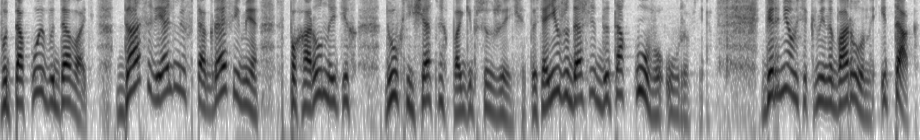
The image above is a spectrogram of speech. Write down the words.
вот такой выдавать. Да, с реальными фотографиями с похорон этих двух несчастных погибших женщин. То есть они уже дошли до такого уровня. Вернемся к Минобороны. Итак,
